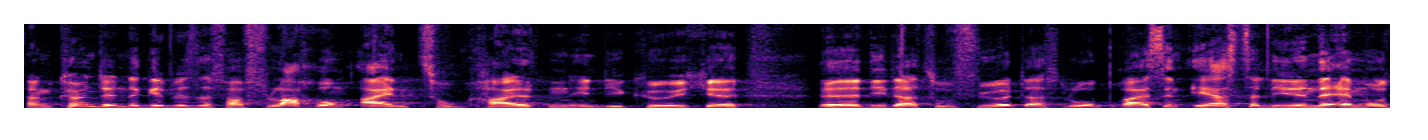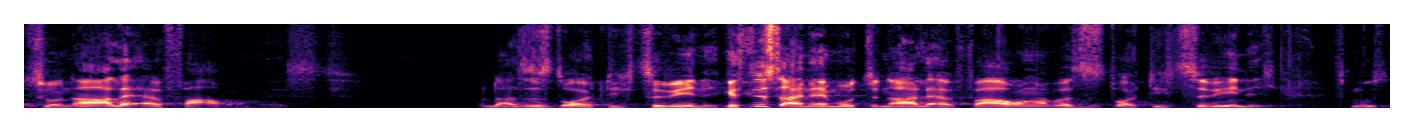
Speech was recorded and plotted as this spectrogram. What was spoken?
dann könnte eine gewisse Verflachung Einzug halten in die Kirche, äh, die dazu führt, dass Lobpreis in erster Linie eine emotionale Erfahrung ist. Und das ist deutlich zu wenig. Es ist eine emotionale Erfahrung, aber es ist deutlich zu wenig. Es muss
